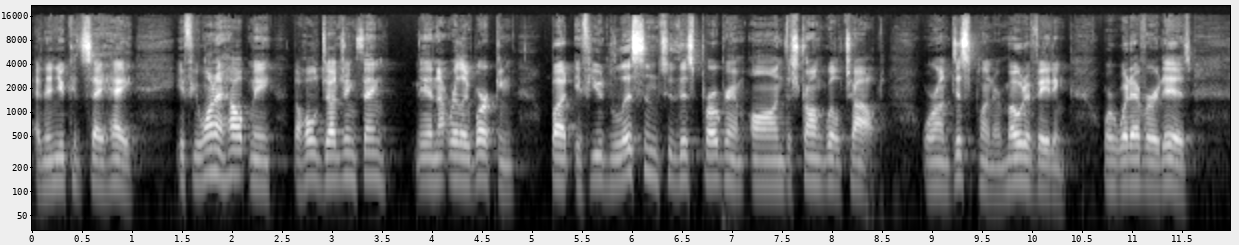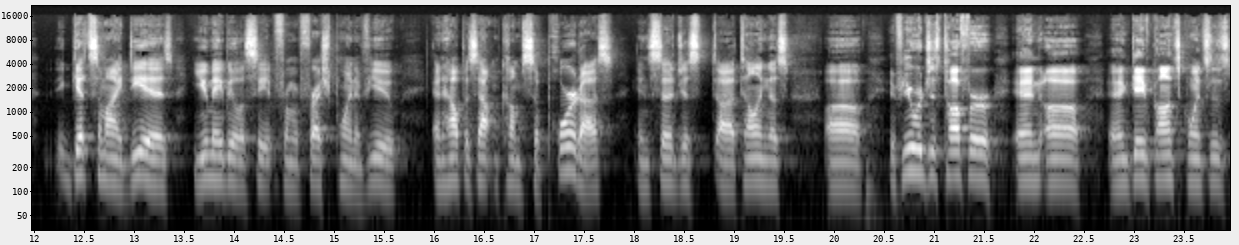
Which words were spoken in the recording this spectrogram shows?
And then you could say, hey, if you want to help me, the whole judging thing, yeah, not really working. But if you'd listen to this program on the strong willed child or on discipline or motivating or whatever it is, get some ideas, you may be able to see it from a fresh point of view and help us out and come support us instead of just uh, telling us uh, if you were just tougher and uh, and gave consequences,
